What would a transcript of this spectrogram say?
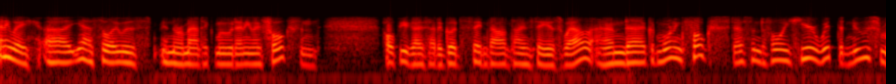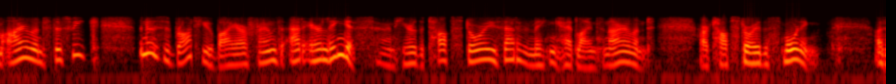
Anyway, uh, yeah. So I was in the romantic mood anyway, folks, and Hope you guys had a good St. Valentine's Day as well. And uh, good morning, folks. Desmond Devoy here with the news from Ireland for this week. The news is brought to you by our friends at Aer Lingus. And here are the top stories that have been making headlines in Ireland. Our top story this morning. A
